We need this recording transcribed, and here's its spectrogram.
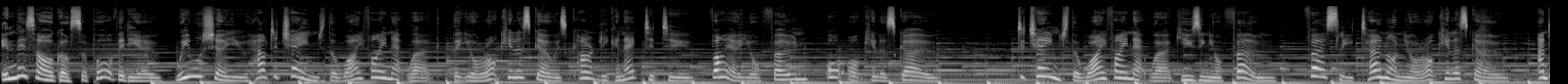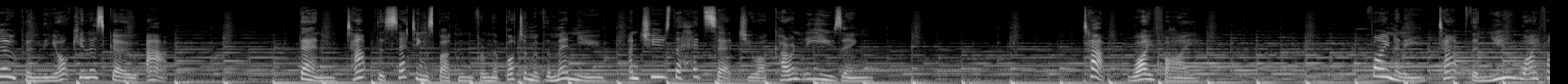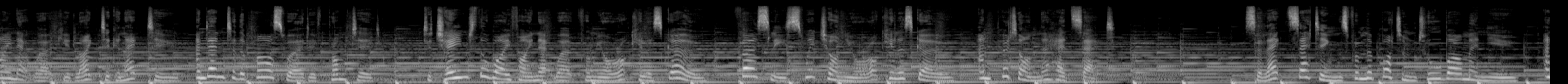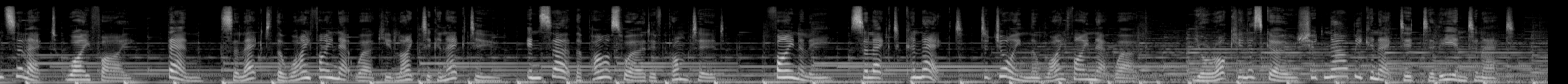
In this Argos support video, we will show you how to change the Wi-Fi network that your Oculus Go is currently connected to via your phone or Oculus Go. To change the Wi-Fi network using your phone, firstly turn on your Oculus Go and open the Oculus Go app. Then tap the Settings button from the bottom of the menu and choose the headset you are currently using. Tap Wi-Fi Finally, tap the new Wi-Fi network you'd like to connect to and enter the password if prompted. To change the Wi-Fi network from your Oculus Go, firstly switch on your Oculus Go and put on the headset. Select Settings from the bottom toolbar menu and select Wi-Fi. Then, select the Wi-Fi network you'd like to connect to. Insert the password if prompted. Finally, select Connect to join the Wi-Fi network. Your Oculus Go should now be connected to the internet.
